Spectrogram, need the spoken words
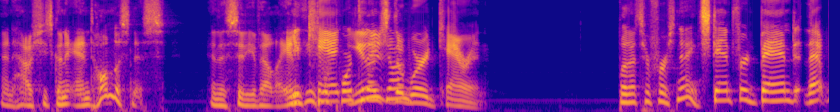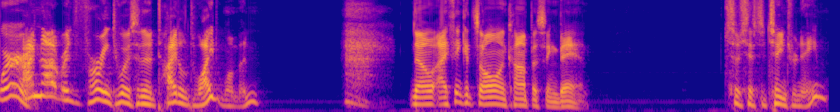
and how she's going to end homelessness in the city of LA. Anything you can't report use today, the word Karen. Well, that's her first name. Stanford banned that word. I'm not referring to her as an entitled white woman. No, I think it's all encompassing ban. So she has to change her name?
